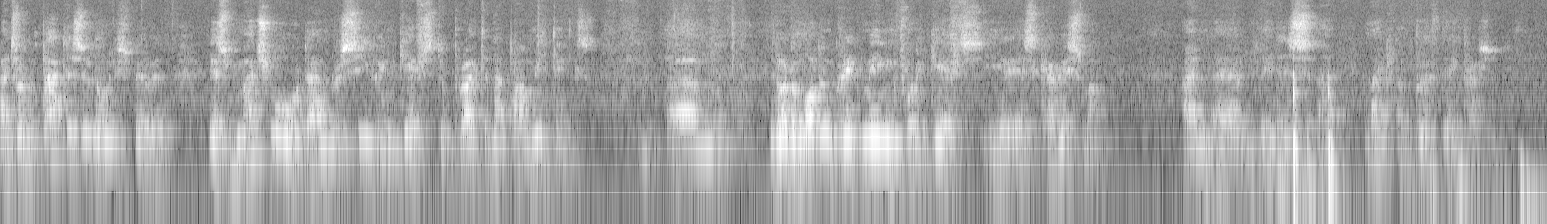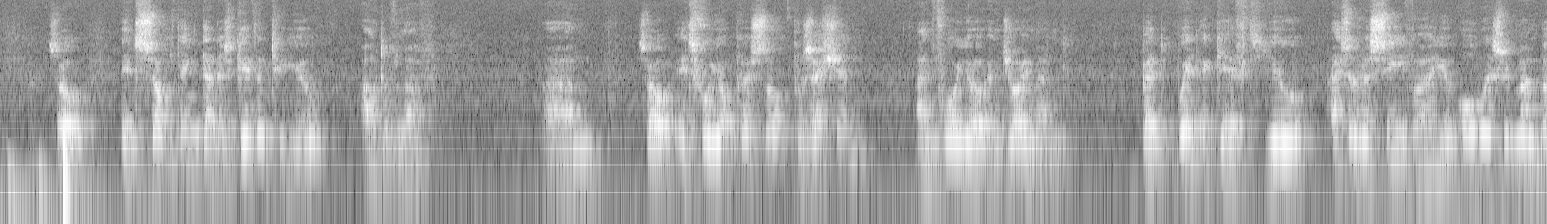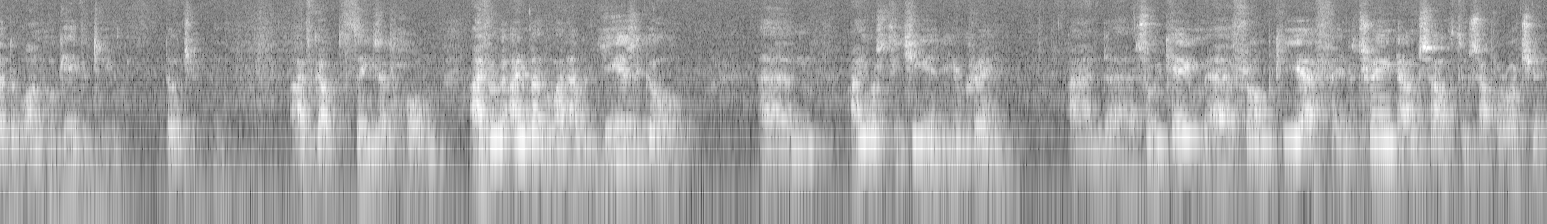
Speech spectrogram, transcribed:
And so the baptism in the Holy Spirit is much more than receiving gifts to brighten up our meetings. Um, you know, the modern Greek meaning for the gifts here is charisma. And um, it is uh, like a birthday present. So it's something that is given to you out of love. Um, so it's for your personal possession and for your enjoyment. But with a gift, you, as a receiver, you always remember the one who gave it to you, don't you? I've got things at home. I've, I remember when I years ago, um, I was teaching in the Ukraine, and uh, so we came uh, from Kiev in a train down south to Zaporozhye,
